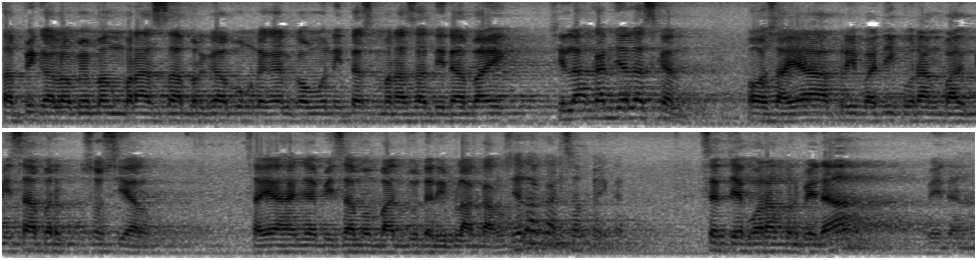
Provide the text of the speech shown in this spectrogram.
Tapi kalau memang merasa bergabung dengan komunitas merasa tidak baik, silahkan jelaskan. Oh saya pribadi kurang bisa bersosial. Saya hanya bisa membantu dari belakang. Silahkan sampaikan. Setiap orang berbeda, beda.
